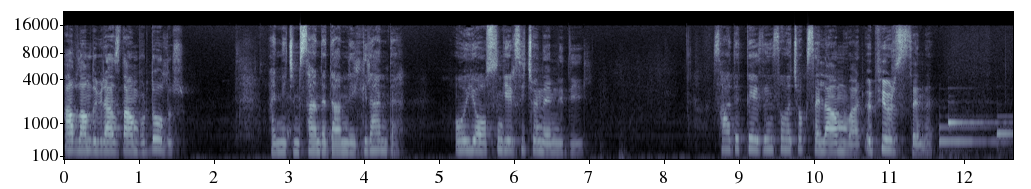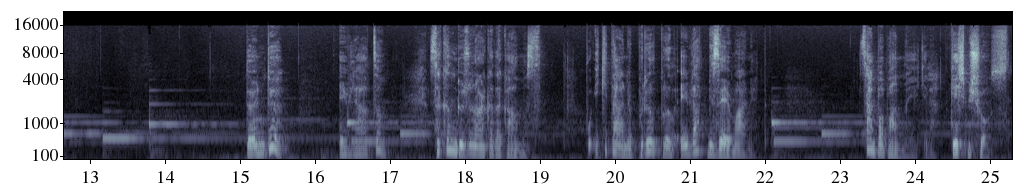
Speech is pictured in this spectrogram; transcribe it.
Ablam da birazdan burada olur. Anneciğim sen dedemle ilgilen de. O iyi olsun gerisi hiç önemli değil. Saadet teyzenin sana çok selamı var. Öpüyoruz seni. Döndü. Evladım, sakın gözün arkada kalmasın. Bu iki tane pırıl pırıl evlat bize emanet. Sen babanla ilgilen. Geçmiş olsun.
